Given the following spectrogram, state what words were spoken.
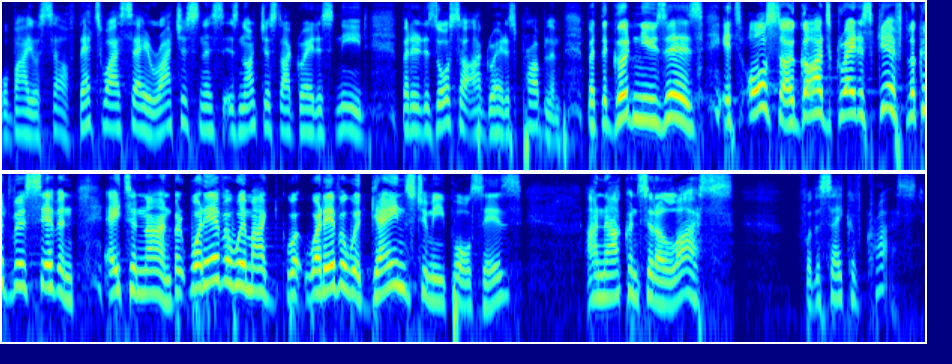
Or by yourself. That's why I say righteousness is not just our greatest need, but it is also our greatest problem. But the good news is it's also God's greatest gift. Look at verse 7, 8 and 9. But whatever were my whatever were gains to me, Paul says, I now consider loss for the sake of Christ.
